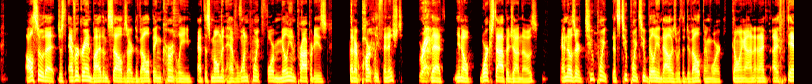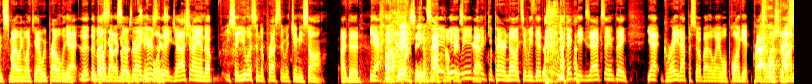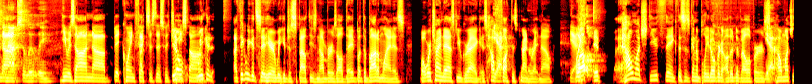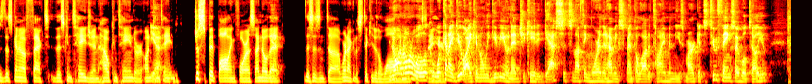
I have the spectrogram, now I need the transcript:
Also, that just Evergrande by themselves are developing currently at this moment have 1.4 million properties that are partly finished. Right. That you know work stoppage on those, and those are two point. That's 2.2 billion dollars worth of developing work going on. And I, I Dan's smiling like, yeah, we probably yeah. The, the best. Got our so Greg, the here's place. the thing. Josh and I end up. So you listen to Preston with Jimmy Song. I did. Yeah. Oh, we the same exact we, we, we, didn't yeah. even compare notes and we did we picked the exact same thing. Yeah, great episode by the way. We'll plug it. Preston I love Preston, on, uh, absolutely. He was on uh, Bitcoin fixes this with Jimmy you know, Song. We could I think we could sit here and we could just spout these numbers all day, but the bottom line is what we're trying to ask you, Greg, is how yeah. fucked is China right now? Yeah. Well, if, how much do you think this is going to bleed over to other developers? Yeah. How much is this going to affect this contagion? How contained or uncontained? Yeah. Just spitballing for us. I know that yeah. this isn't uh we're not going to stick you to the wall no no no well look what can i do? I can only give you an educated guess. It's nothing more than having spent a lot of time in these markets. Two things i will tell you.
